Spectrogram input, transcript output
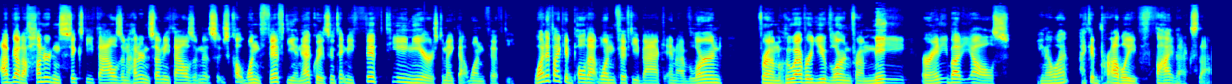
i've got 160000 170000 it's just called 150 in equity. It's going to take me 15 years to make that 150 what if i could pull that 150 back and i've learned from whoever you've learned from me or anybody else you know what? I could probably 5x that,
